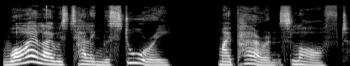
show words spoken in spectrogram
While I was telling the story, my parents laughed.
